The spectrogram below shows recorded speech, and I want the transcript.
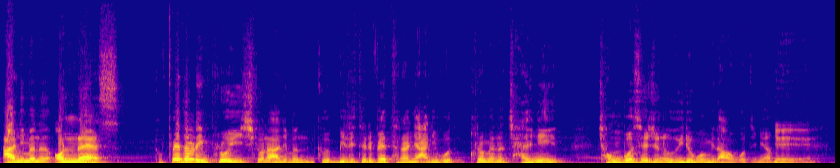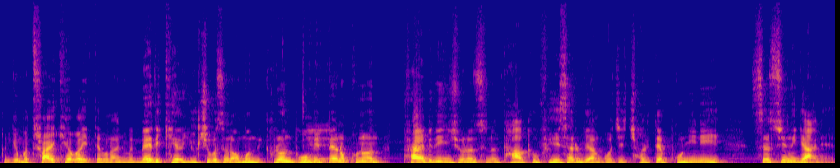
아니면은 unless 그 페더럴 인플로이시거나 아니면 그 밀리터리 베테랑이 아니고 그러면은 자연히 정부에서 해주는 의료보험이 나오거든요. 예. 그러니까 뭐 트라이케어가 있다거나 아니면 메디케어 65세 넘은 그런 보험이 예. 빼놓고는 프라이빗 인슈런스는 다 그 회사를 위한 거지 절대 본인이 쓸 수 있는 게 아니에요.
